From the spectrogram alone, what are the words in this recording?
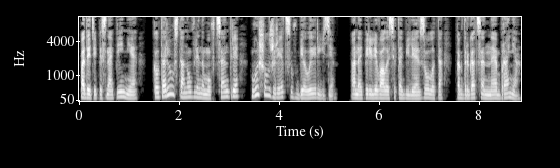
Под эти песнопения к алтарю, установленному в центре, вышел жрец в белой ризе. Она переливалась от обилия золота, как драгоценная броня,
